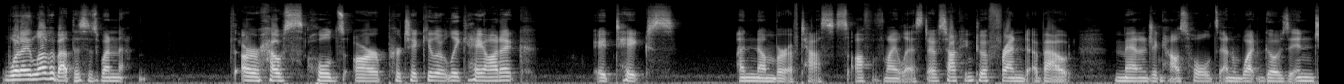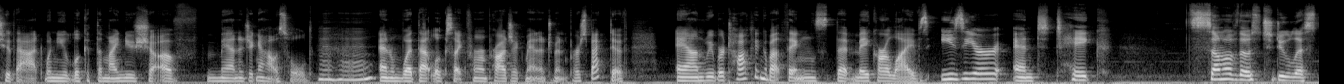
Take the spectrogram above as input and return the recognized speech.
What I love about this is when our households are particularly chaotic, it takes a number of tasks off of my list. I was talking to a friend about managing households and what goes into that when you look at the minutia of managing a household mm-hmm. and what that looks like from a project management perspective. And we were talking about things that make our lives easier and take some of those to-do list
